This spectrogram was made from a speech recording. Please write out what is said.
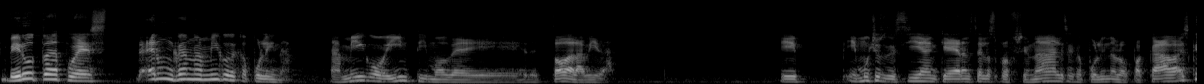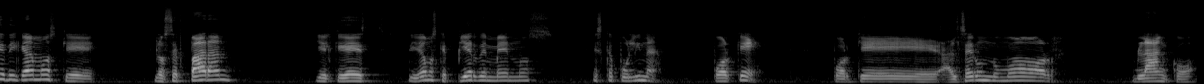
Viruta, pues, era un gran amigo de Capulina. Amigo íntimo de, de toda la vida. Y y muchos decían que eran celos profesionales, que Capulina lo opacaba. Es que digamos que lo separan y el que es, digamos que pierde menos es Capulina. ¿Por qué? Porque al ser un humor blanco,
